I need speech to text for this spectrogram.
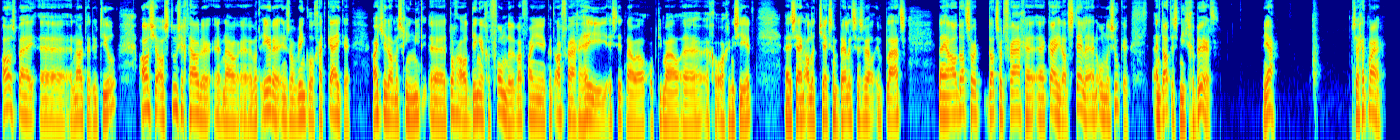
als bij uh, Nauta Dutiel. Als je als toezichthouder nou wat eerder in zo'n winkel gaat kijken had je dan misschien niet uh, toch al dingen gevonden waarvan je je kunt afvragen: hey, is dit nou wel optimaal uh, georganiseerd? Uh, zijn alle checks en balances wel in plaats? Nou ja, al dat soort, dat soort vragen kan je dan stellen en onderzoeken. En dat is niet gebeurd. Ja. Zeg het maar.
